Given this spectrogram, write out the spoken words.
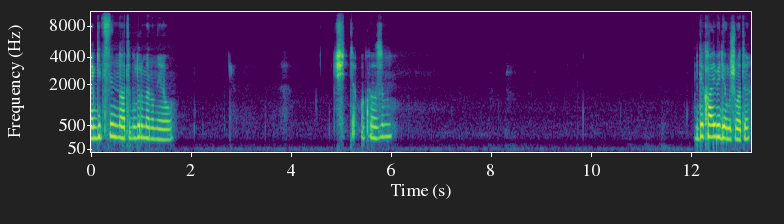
Lan gitsin atı bulurum ben onu ya. Cheat yapmak lazım. Bir de kaybediyormuşum atı.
